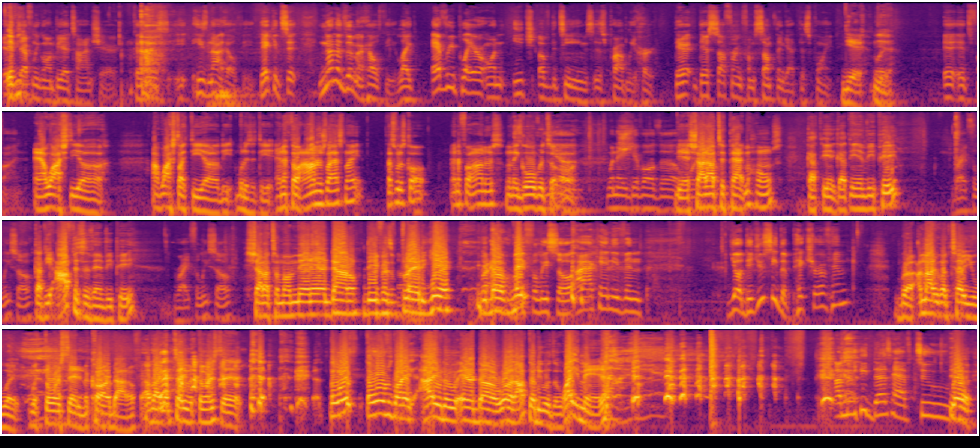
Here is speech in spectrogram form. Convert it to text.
It's If definitely to be a timeshare because he's not healthy. They could sit. None of them are healthy. Like every player on each of the teams is probably hurt. They're they're suffering from something at this point. Yeah, yeah. It, it's fine. And I watched the uh, I watched like the uh the what is it the NFL honors last night. That's what it's called. NFL honors when they go over to. yeah, Uh, when they give all the yeah, shout out to Pat Mahomes. Got the got the MVP. rightfully so, Got the offensive MVP. rightfully so, Shout out to my man Aaron Donald, defensive player of the year. You Right- know, make, rightfully so. I, I can't even. Yo, did you see the picture of him? Bro. I'm not even gonna tell you what what Thor said in the car about him. I'm not gonna tell you what Thor said. Thor, Thor was like, I didn't even know who Aaron Donald was. I thought he was a white man. I mean, he does have two yeah,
